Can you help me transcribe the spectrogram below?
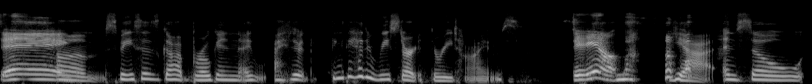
Dang. um spaces got broken i i think they had to restart three times Damn. yeah and so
